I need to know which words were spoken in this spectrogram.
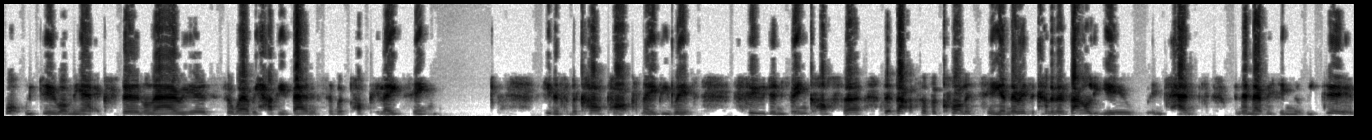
what we do on the external areas. So where we have events and we're populating you know, some of the car parks maybe with food and drink offer, that that's of a quality and there is a kind of a value intent within everything that we do.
